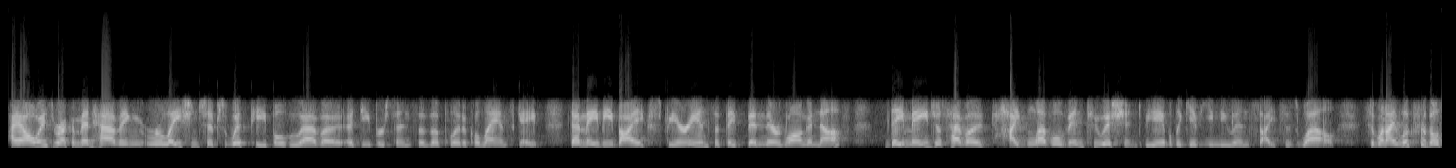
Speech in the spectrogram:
I always recommend having relationships with people who have a, a deeper sense of the political landscape. That may be by experience, that they've been there long enough. They may just have a heightened level of intuition to be able to give you new insights as well. So when I look for those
